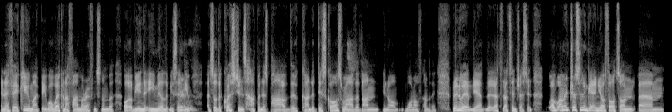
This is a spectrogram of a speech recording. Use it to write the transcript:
an FAQ might be, well, where can I find my reference number? Oh, it'll be in the email that we sent you. And so the questions happen as part of the kind of discourse Yes. rather than you know one-off kind of thing. But anyway, yeah, that's that's interesting. I'm, I'm interested in getting your thoughts on, um,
